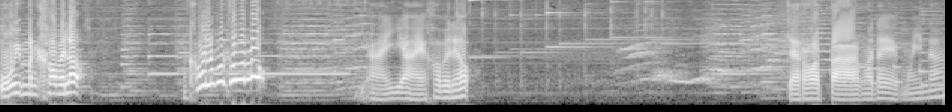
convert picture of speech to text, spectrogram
โอ้ยมันเข้าไปแล้ว มันเข้าไปแล้วมันเข้าไปแล้วยายยายเข้าไปแล้ว จะรอตามมาได้ไหมนะ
